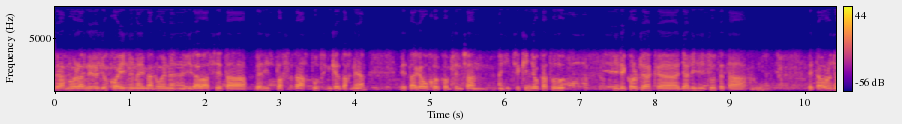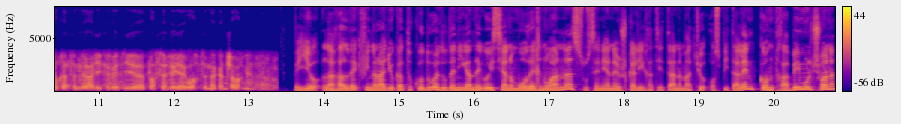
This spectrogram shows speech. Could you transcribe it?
behar nuela nire joko egin nahi banuen eh, irabazi eta berriz plazara hartu trinket bahnean, eta gaur konfientzan hitzekin jokatu dut, nire kolpeak eh, jali ditut eta eta hori jokatzen delarik beti eh, plazerrei hartzen da kantsa bahnean. Peio, lagaldek finala jokatuko du elduden igande goizian modernuan, zuzenean euskali jatietan, Matio Hospitalen kontra Bemultsuan,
